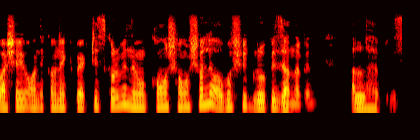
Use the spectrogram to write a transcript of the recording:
বাসায় অনেক অনেক প্র্যাকটিস করবেন এবং কোনো সমস্যা হলে অবশ্যই গ্রুপে জানাবেন। আল্লাহ হাফিজ।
